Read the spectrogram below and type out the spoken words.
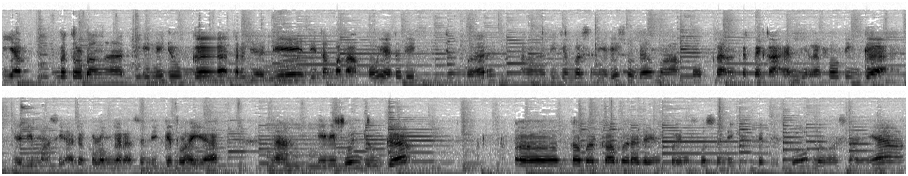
Iya betul banget. Ini juga terjadi di tempat aku yaitu di Jember. Uh, di Jember sendiri sudah melakukan ppkm di level 3 jadi masih ada kelonggaran sedikit lah ya. Nah mm -hmm. ini pun juga uh, kabar-kabar ada info-info sedikit itu bahwasannya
